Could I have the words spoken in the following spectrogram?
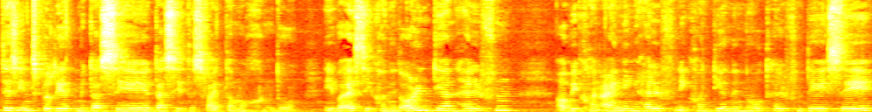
Das inspiriert mich, dass ich, dass ich das weitermachen tue. Ich weiß, ich kann nicht allen Tieren helfen, aber ich kann einigen helfen, ich kann Tieren in Not helfen, die ich sehe.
